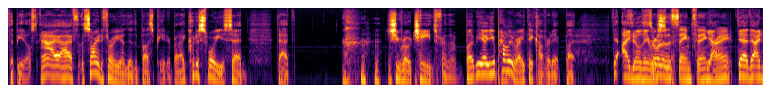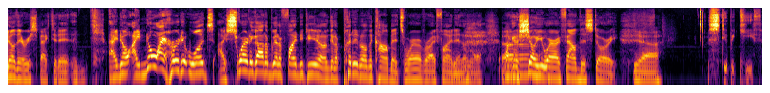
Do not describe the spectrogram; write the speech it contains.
the Beatles. And I, I, sorry to throw you under the bus, Peter, but I could have swore you said that she wrote chains for them. But yeah, you're probably right. They covered it, but th- I know they sort of the same thing, yeah, right? Yeah, I know they respected it, and I know I know I heard it once. I swear to God, I'm going to find it to you. I'm going to put it on the comments wherever I find it. I'm going to I'm going to show you uh. where I found this story. Yeah. Stupid Keith.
